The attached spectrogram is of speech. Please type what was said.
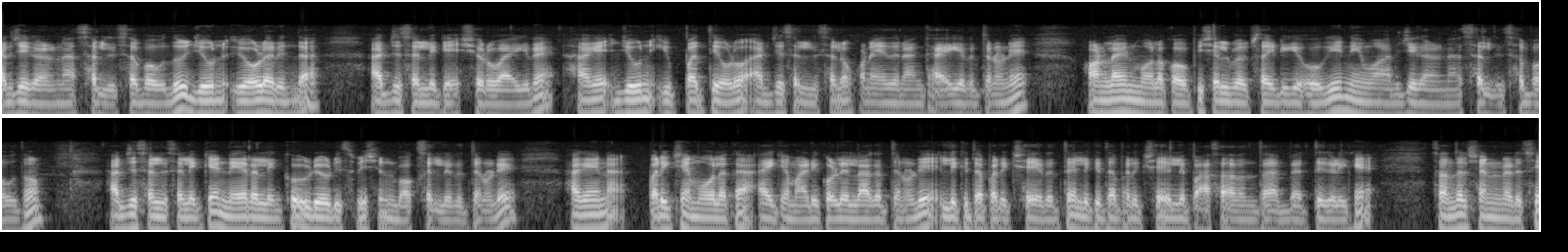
ಅರ್ಜಿಗಳನ್ನು ಸಲ್ಲಿಸಬಹುದು. ಜೂನ್ ಏಳರಿಂದ ಅರ್ಜಿ ಸಲ್ಲಿಕೆ ಶುರುವಾಗಿದೆ. ಹಾಗೆ ಜೂನ್ ಇಪ್ಪತ್ತೇಳು ಅರ್ಜಿ ಸಲ್ಲಿಸಲು ಕೊನೆಯ ದಿನಾಂಕ ಆಗಿರುತ್ತೆ ನೋಡಿ. ಆನ್ಲೈನ್ ಮೂಲಕ ಅಫಿಷಿಯಲ್ ವೆಬ್ಸೈಟಿಗೆ ಹೋಗಿ ನೀವು ಅರ್ಜಿಗಳನ್ನು ಸಲ್ಲಿಸಬಹುದು. ಅರ್ಜಿ ಸಲ್ಲಿಸಲಿಕ್ಕೆ ನೇರ ಲಿಂಕು ವಿಡಿಯೋ ಡಿಸ್ಕ್ರಿಪ್ಷನ್ ಬಾಕ್ಸಲ್ಲಿರುತ್ತೆ ನೋಡಿ. ಹಾಗೇನ ಪರೀಕ್ಷೆ ಮೂಲಕ ಆಯ್ಕೆ ಮಾಡಿಕೊಳ್ಳಲಾಗುತ್ತೆ ನೋಡಿ. ಲಿಖಿತ ಪರೀಕ್ಷೆ ಇರುತ್ತೆ. ಲಿಖಿತ ಪರೀಕ್ಷೆಯಲ್ಲಿ ಪಾಸಾದಂಥ ಅಭ್ಯರ್ಥಿಗಳಿಗೆ ಸಂದರ್ಶನ ನಡೆಸಿ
